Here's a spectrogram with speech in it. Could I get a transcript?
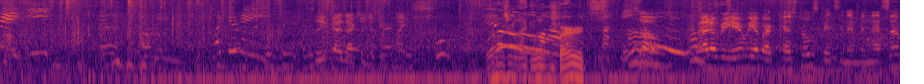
they eat? What do they eat? So these guys actually just eat mice. Those are like little birds. So, right over here we have our kestrels, Vincent and Vanessa.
